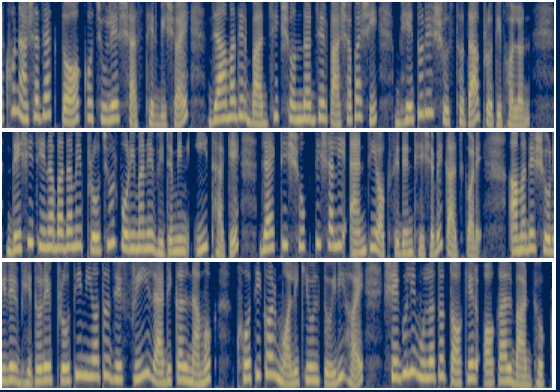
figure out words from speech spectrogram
এখন আসা যাক ত্বক ও চুলের স্বাস্থ্যের বিষয়ে, যা আমাদের বাহ্যিক সৌন্দর্যের পাশাপাশি ভেতরের সুস্থতা প্রতিফলন। দেশি চীনাবাদামে প্রচুর পরিমাণে ভিটামিন ই থাকে, যা একটি শক্তিশালী অ্যান্টিঅক্সিডেন্ট হিসেবে কাজ করে। আমাদের শরীরের ভেতরে প্রতিনিয়ত যে ফ্রি র্যাডিক্যাল নামক ক্ষতিকর মলিকিউল তৈরি হয়, সেগুলি মূলত ত্বকের অকাল বার্ধক্য,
